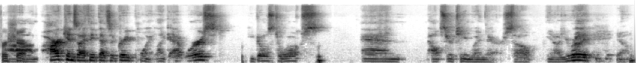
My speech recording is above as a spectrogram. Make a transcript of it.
for sure, um, Harkins, I think that's a great point. Like at worst, he goes to Wilkes and helps your team win there. So you know, you really you know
